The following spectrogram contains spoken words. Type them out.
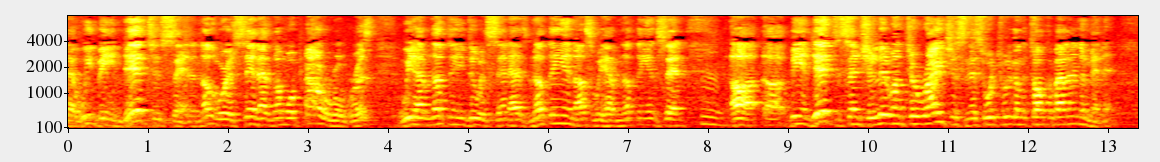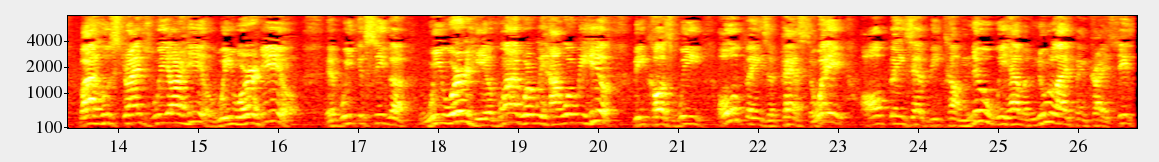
that we being dead to sin. In other words, sin has no more power over us. We have nothing to do with sin. Has nothing in us. We have nothing in sin. Mm. Uh, uh, being dead to sin should live unto righteousness, which we're going to talk about in a minute. By whose stripes we are healed. We were healed. If we could see the we were healed, why were we? How were we healed? Because we old things have passed away. All things have become new. We have a new life in Christ Jesus.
